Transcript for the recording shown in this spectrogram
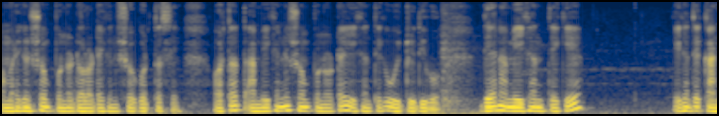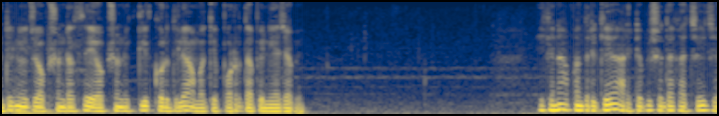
আমার এখানে সম্পূর্ণ ডলারটা এখানে শো করতেছে। অর্থাৎ আমি এখানে সম্পূর্ণটাই এখান থেকে উইথড্র দিব। দেন আমি এখান থেকে এখান থেকে কন্টিনিউ যে অপশনটা আছে, এই অপশনে ক্লিক করে দিলে আমাকে পরের ধাপে নিয়ে যাবে। এখানে আপনাদেরকে আরেকটা বিষয় দেখাচ্ছি যে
